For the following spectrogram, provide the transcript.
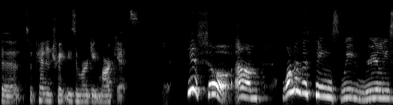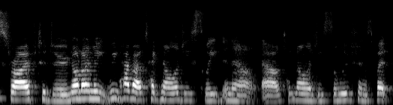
to to penetrate these emerging markets. Yeah, sure. Um, one of the things we really strive to do, not only we have our technology suite and our, our technology solutions, but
